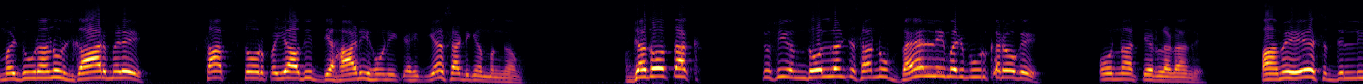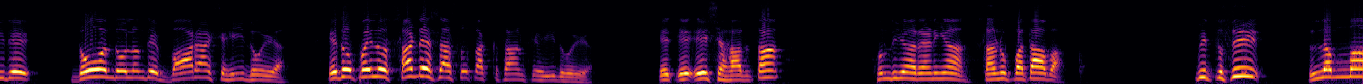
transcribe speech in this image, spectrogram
ਮਜ਼ਦੂਰਾਂ ਨੂੰ ਰੁਜ਼ਗਾਰ ਮਿਲੇ। 700 ਰੁਪਇਆ ਉਹਦੀ ਦਿਹਾੜੀ ਹੋਣੀ ਚਾਹੀਦੀ ਆ ਸਾਡੀਆਂ ਮੰਗਾਂ ਵਾਂ। ਜਦੋਂ ਤੱਕ ਤੁਸੀਂ ਅੰਦੋਲਨ 'ਚ ਸਾਨੂੰ ਬਹਿਣ ਲਈ ਮਜਬੂਰ ਕਰੋਗੇ ਉਹਨਾਂ ਚਿਰ ਲੜਾਂਗੇ। ਭਾਵੇਂ ਇਸ ਦਿੱਲੀ ਦੇ ਦੋ ਅੰਦੋਲਨ ਦੇ 12 ਸ਼ਹੀਦ ਹੋਏ ਆ, ਇਹਦੋਂ ਪਹਿਲਾਂ 750 ਤੱਕ ਕਿਸਾਨ ਸ਼ਹੀਦ ਹੋਏ ਆ। ਇਹ ਇਹ ਸ਼ਹਾਦਤਾਂ ਹੁੰਦੀਆਂ ਰਹਿਣੀਆਂ ਸਾਨੂੰ ਪਤਾ ਵਾ ਵੀ ਤੁਸੀਂ ਲੰਮਾ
